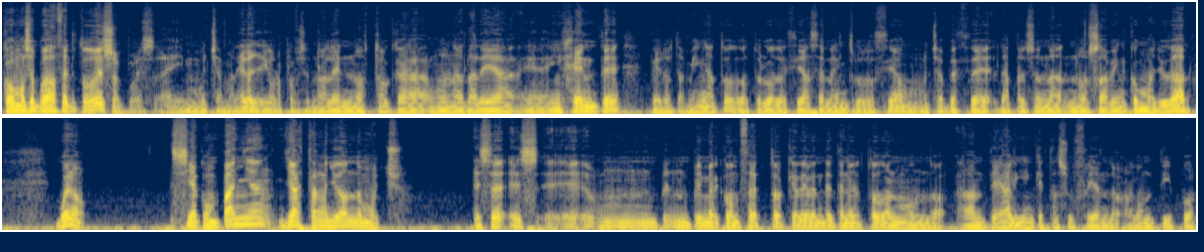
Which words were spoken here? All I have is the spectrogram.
¿Cómo se puede hacer todo eso? Pues hay muchas maneras. Ya digo, los profesionales nos toca una tarea eh, ingente, pero también a todos. Tú lo decías en la introducción. Muchas veces las personas no saben cómo ayudar. Bueno, si acompañan ya están ayudando mucho. Ese es eh, un, primer concepto que deben de tener todo el mundo ante alguien que está sufriendo algún tipo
